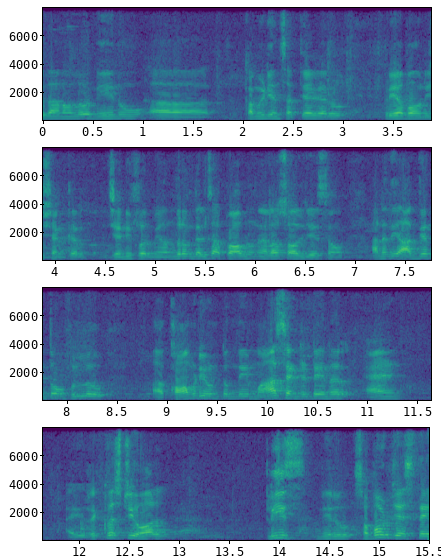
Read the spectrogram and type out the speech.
విధానంలో నేను కమిడియన్ సత్య గారు ప్రియా భవాని శంకర్ జెనిఫర్ మీ అందరం కలిసి ఆ ప్రాబ్లమ్ని ఎలా సాల్వ్ చేసాం అన్నది ఆద్యంతం ఫుల్ కామెడీ ఉంటుంది mass entertainer and I request you all please మీరు సపోర్ట్ చేస్తే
